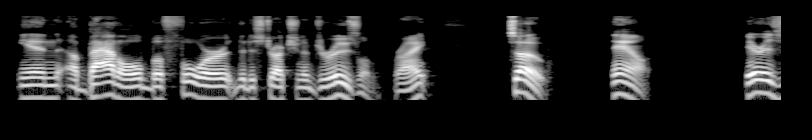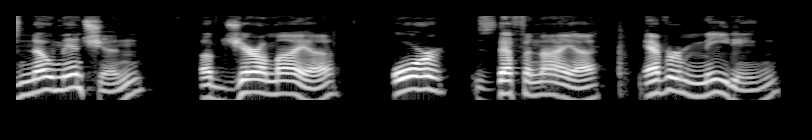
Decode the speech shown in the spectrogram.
in a battle before the destruction of Jerusalem, right? So, now, there is no mention of Jeremiah or Zephaniah ever meeting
